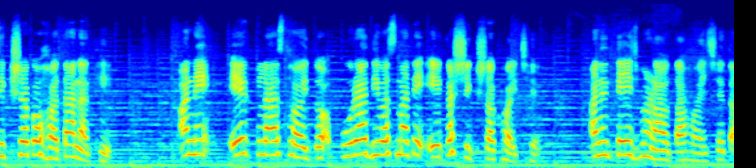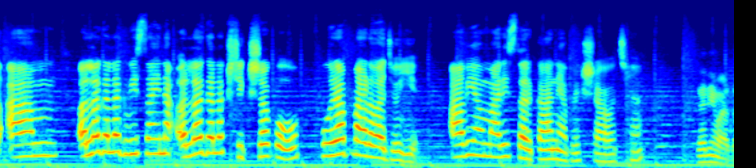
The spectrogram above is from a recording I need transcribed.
શિક્ષકો હોતા નથી. અને એક ક્લાસ હોય તો પૂરા દિવસ માટે એક જ શિક્ષક હોય છે. અને તે જ ભણાવતા હોય છે. તો આમ અલગ અલગ વિષયના અલગ અલગ શિક્ષકો પૂરા પાડવા જોઈએ. આવી અમારી સરકારની અપેક્ષાઓ છે. ધન્યવાદ.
